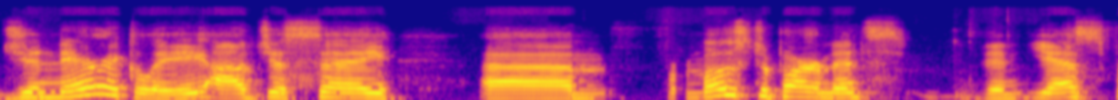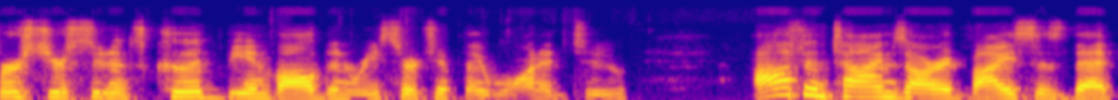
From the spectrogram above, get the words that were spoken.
generically, I'll just say um, for most departments, then yes, first year students could be involved in research if they wanted to. Oftentimes, our advice is that,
